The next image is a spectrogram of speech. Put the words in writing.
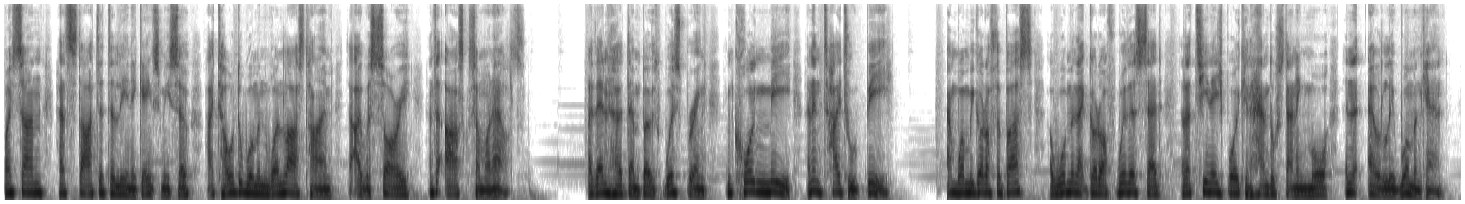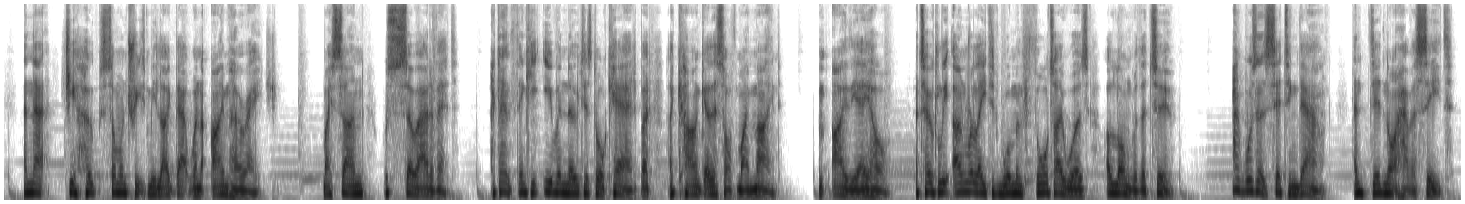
My son had started to lean against me, so I told the woman one last time that I was sorry and to ask someone else. I then heard them both whispering and calling me an entitled bee. And when we got off the bus, a woman that got off with us said that a teenage boy can handle standing more than an elderly woman can, and that she hopes someone treats me like that when I'm her age. My son was so out of it. I don't think he even noticed or cared, but I can't get this off my mind. Am I the a hole? A totally unrelated woman thought I was, along with her too. I wasn't sitting down and did not have a seat.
